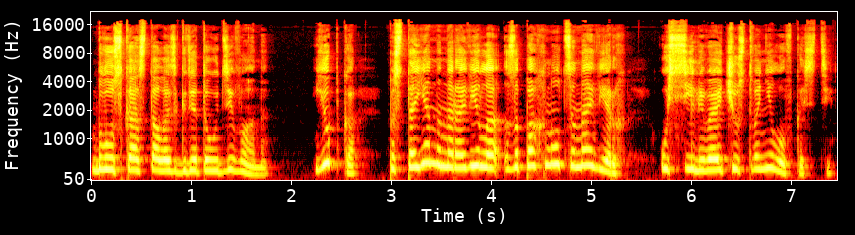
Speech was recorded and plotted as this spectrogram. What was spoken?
Блузка осталась где-то у дивана. Юбка постоянно норовила запахнуться наверх, усиливая чувство неловкости.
